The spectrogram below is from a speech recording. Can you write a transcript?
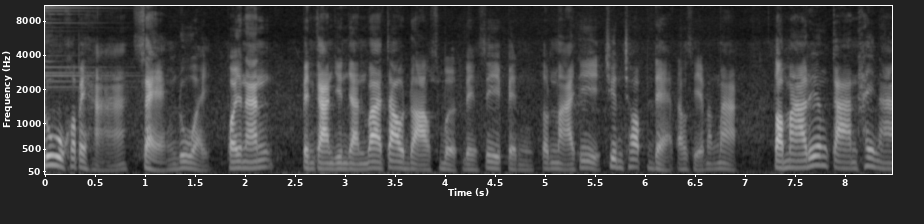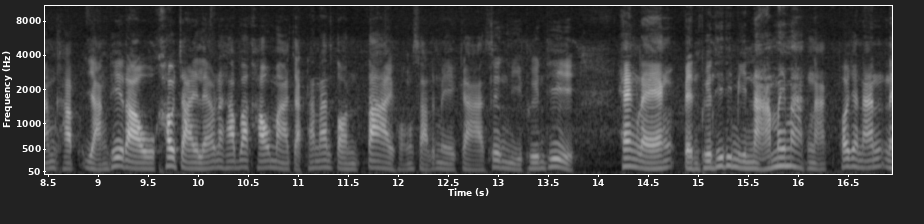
ลู่เข้าไปหาแสงด้วย เพราะฉะนั้นเป็นการยืนยันว่าเจ้าดาวสเบิร์กเดซี่เป็นต้นไม้ที่ชื่นชอบแดดเอาเสียมากๆ ต่อมาเรื่องการให้น้ำครับอย่างที่เราเข้าใจแล้วนะครับ ว่าเขามาจากทางด้านตอนใต้ของสหรัฐอเมริกา ซึ่งมีพื้นที่แห้งแล้งเป็นพื้นที่ที่มีน้ำไม่มากนัก เพราะฉะนั้นใน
